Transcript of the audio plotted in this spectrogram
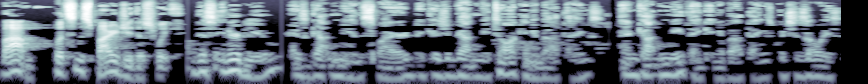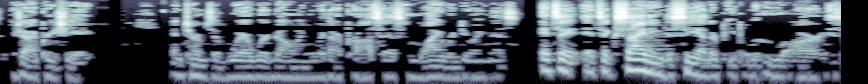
Bob, what's inspired you this week? This interview has gotten me inspired because you've gotten me talking about things and gotten me thinking about things, which is always, which I appreciate in terms of where we're going with our process and why we're doing this. It's a, it's exciting to see other people who are as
